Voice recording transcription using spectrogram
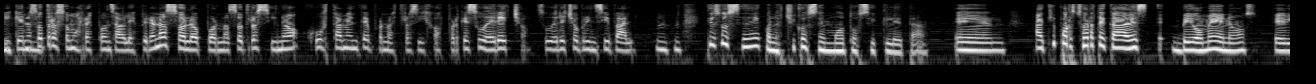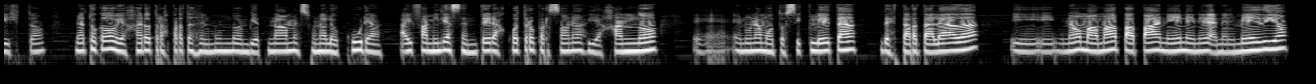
Y que nosotros somos responsables, pero no solo por nosotros, sino justamente por nuestros hijos, porque es su derecho, su derecho principal. ¿Qué sucede con los chicos en motocicleta? Aquí por suerte cada vez eh, veo menos, he visto. Me ha tocado viajar a otras partes del mundo, en Vietnam es una locura. Hay familias enteras, cuatro personas viajando eh, en una motocicleta destartalada y no mamá, papá, nene, nena en el medio.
